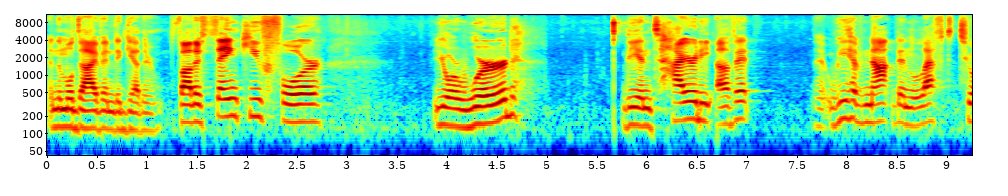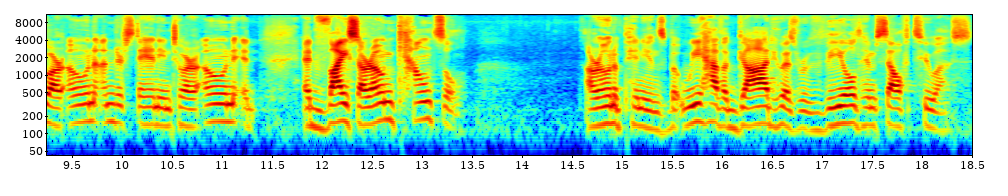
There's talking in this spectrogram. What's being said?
and then we'll dive in together. Father, thank you for your word, the entirety of it. That we have not been left to our own understanding, to our own ad- advice, our own counsel, our own opinions, but we have a God who has revealed himself to us.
